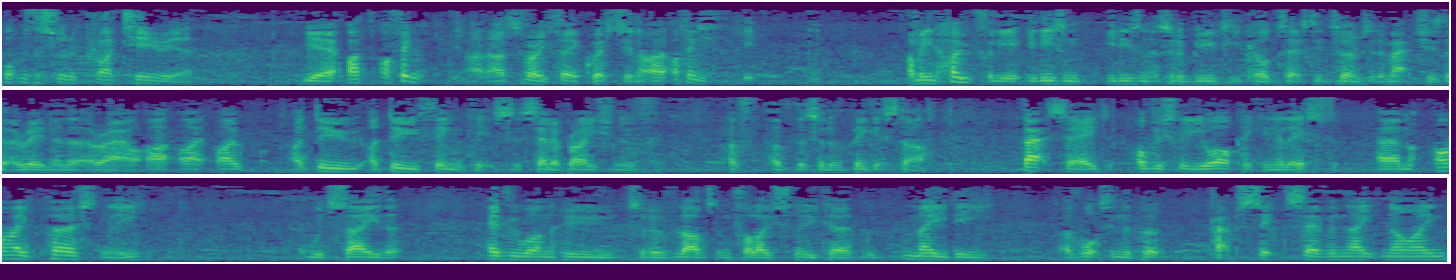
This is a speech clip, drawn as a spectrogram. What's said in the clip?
what was the sort of criteria? Yeah, I, I think uh, that's a very fair question. I, I think, it, I mean, hopefully it isn't it isn't a sort of beauty contest in terms of the matches that are in and that are out. I, I, I, I do I do think it's a celebration of, of of the sort of bigger stuff. That said, obviously you are picking a list. Um, I personally would say that everyone who sort of loves and follows snooker would maybe of what's in the book, perhaps six, seven, eight, nine,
